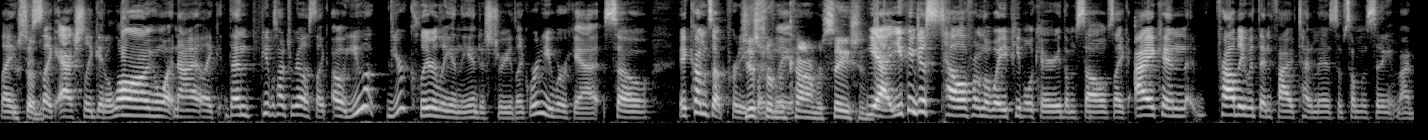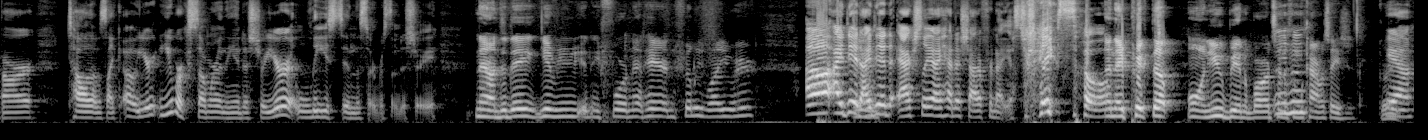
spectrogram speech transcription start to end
like just like actually get along and whatnot, like then people start to realize like, oh, you you're clearly in the industry. Like, where do you work at? So it comes up pretty Just from the conversation. yeah, you can just tell from the way people carry themselves. Like I can probably within five ten minutes of someone sitting at my bar tell them it's like, oh, you're you work somewhere in the industry. You're at least in the service industry. Now, did they give you any Fortinet here in Philly while you were here? Uh, I did. I did actually. I had a shot of Fernet yesterday. So And they picked up on you being a bartender from the conversation. Great. Mm-hmm.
